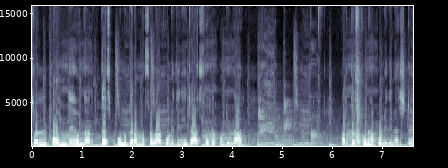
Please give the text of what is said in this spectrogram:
ಸ್ವಲ್ಪ ಒಂದೇ ಒಂದು ಅರ್ಧ ಸ್ಪೂನು ಗರಂ ಮಸಾಲ ಹಾಕ್ಕೊಂಡಿದ್ದೀನಿ ಜಾಸ್ತಿ ಹಾಕ್ಕೊಂಡಿಲ್ಲ ಅರ್ಧ ಸ್ಪೂನ್ ಹಾಕ್ಕೊಂಡಿದ್ದೀನಿ ಅಷ್ಟೇ.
